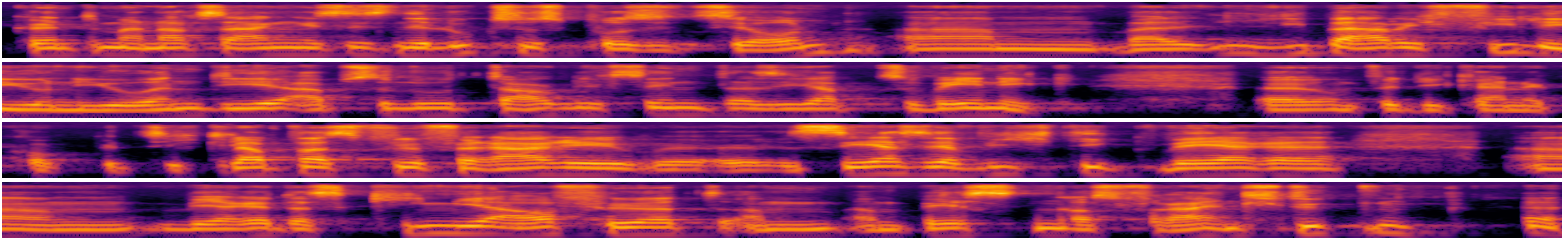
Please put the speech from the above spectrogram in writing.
könnte man auch sagen, es ist eine Luxusposition, ähm, weil lieber habe ich viele Junioren, die absolut tauglich sind, als ich habe zu wenig äh, und für die keine Cockpits. Ich glaube, was für Ferrari sehr, sehr wichtig wäre, ähm, wäre, dass Kimi aufhört, am, am besten aus freien Stücken.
